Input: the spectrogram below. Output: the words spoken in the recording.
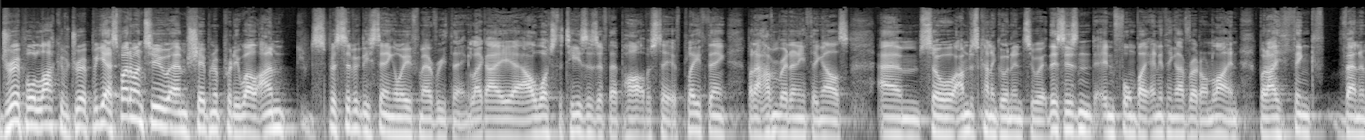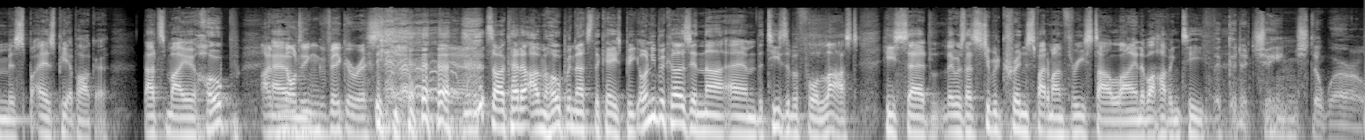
drip or lack of drip. But yeah, Spider-Man Two, um, shaping up pretty well. I'm specifically staying away from everything. Like I, uh, I'll watch the teasers if they're part of a state of play thing, but I haven't read anything else. Um, so I'm just kind of going into it. This isn't informed by anything I've read online, but I think Venom is is Peter Parker. That's my hope. I'm Um, nodding vigorously. yeah. so I kind of I'm hoping that's the case, be- only because in that um, the teaser before last, he said there was that stupid cringe Spider-Man three style line about having teeth. They're gonna change the world.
